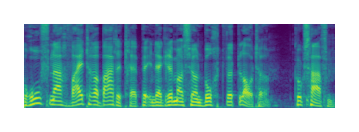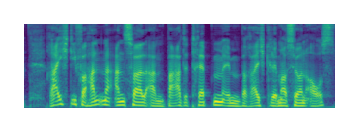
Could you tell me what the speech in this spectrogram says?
Ruf nach weiterer Badetreppe in der Grimmershörnbucht wird lauter. Cuxhaven. Reicht die vorhandene Anzahl an Badetreppen im Bereich Grimmershörn aus?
